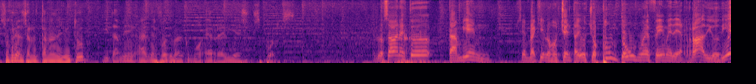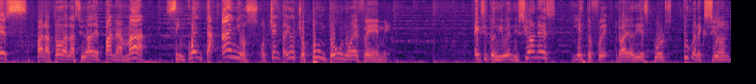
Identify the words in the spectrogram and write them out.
Suscríbanse al canal de YouTube y también al de Spotify como R10 Sports. Lo saben esto también, siempre aquí en los 88.1 FM de Radio 10 para toda la ciudad de Panamá. 50 años, 88.1 FM. Éxitos y bendiciones. Y esto fue Radio 10 Sports, tu conexión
